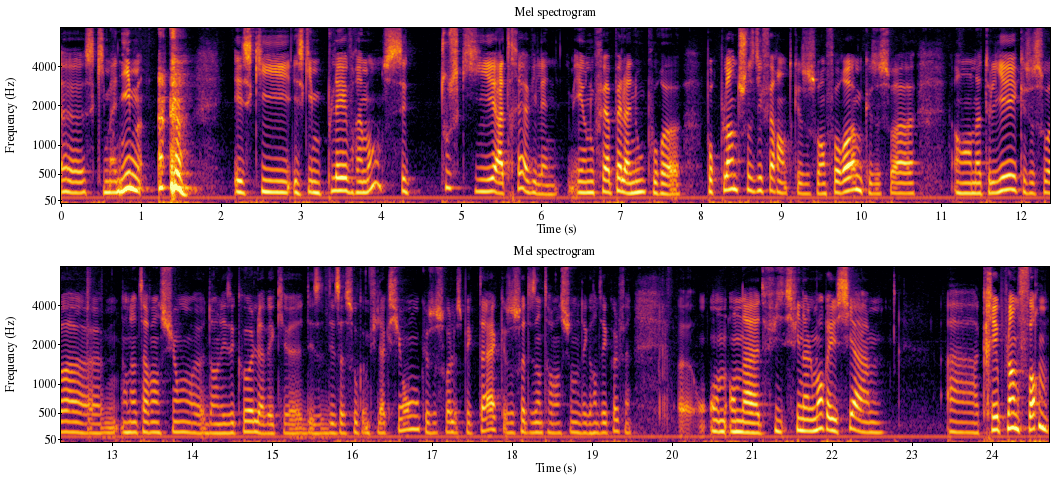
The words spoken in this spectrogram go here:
euh, ce qui m'anime et, ce qui, me plaît vraiment, c'est tout ce qui est attrait à Vilaine. Et on nous fait appel à nous pour, euh, pour plein de choses différentes, que ce soit en forum, que ce soit en atelier, que ce soit euh, en intervention dans les écoles avec des, des assos comme Filaction, que ce soit le spectacle, que ce soit des interventions dans des grandes écoles. on, on, a finalement réussi à, créer plein de formes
